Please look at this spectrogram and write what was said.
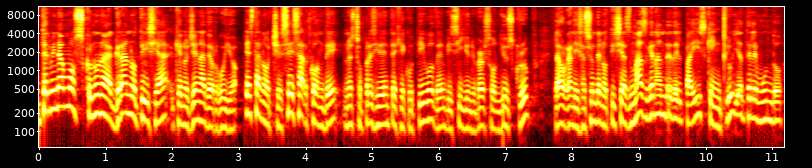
terminamos con una gran noticia que nos llena de orgullo. Esta noche, César Conde, nuestro presidente ejecutivo de NBC Universal News Group, la organización de noticias más grande del país que incluye a Telemundo,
